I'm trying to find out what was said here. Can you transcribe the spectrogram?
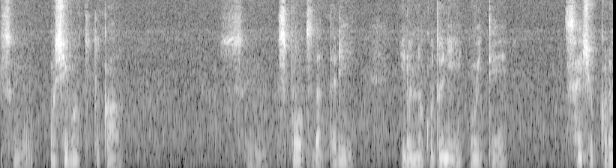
そういうお仕事とかそういうスポーツだったりいろんなことにおいて最初から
